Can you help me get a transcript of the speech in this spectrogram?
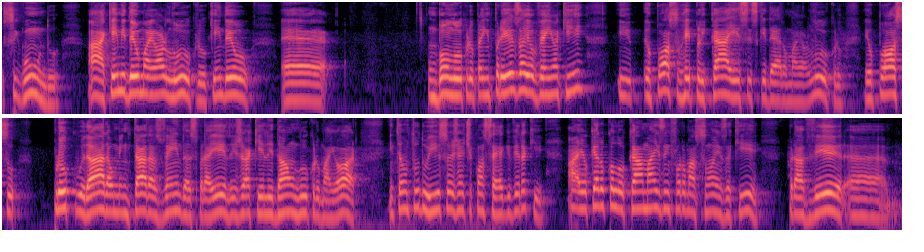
segundo. Ah, quem me deu maior lucro, quem deu é, um bom lucro para a empresa, eu venho aqui e eu posso replicar esses que deram maior lucro, eu posso procurar aumentar as vendas para ele, já que ele dá um lucro maior. Então, tudo isso a gente consegue ver aqui. Ah, eu quero colocar mais informações aqui para ver uh,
